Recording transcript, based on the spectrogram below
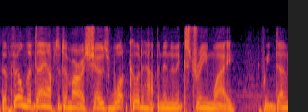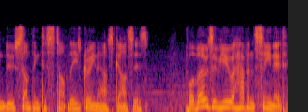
The film The Day After Tomorrow shows what could happen in an extreme way if we don't do something to stop these greenhouse gases. For those of you who haven't seen it,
